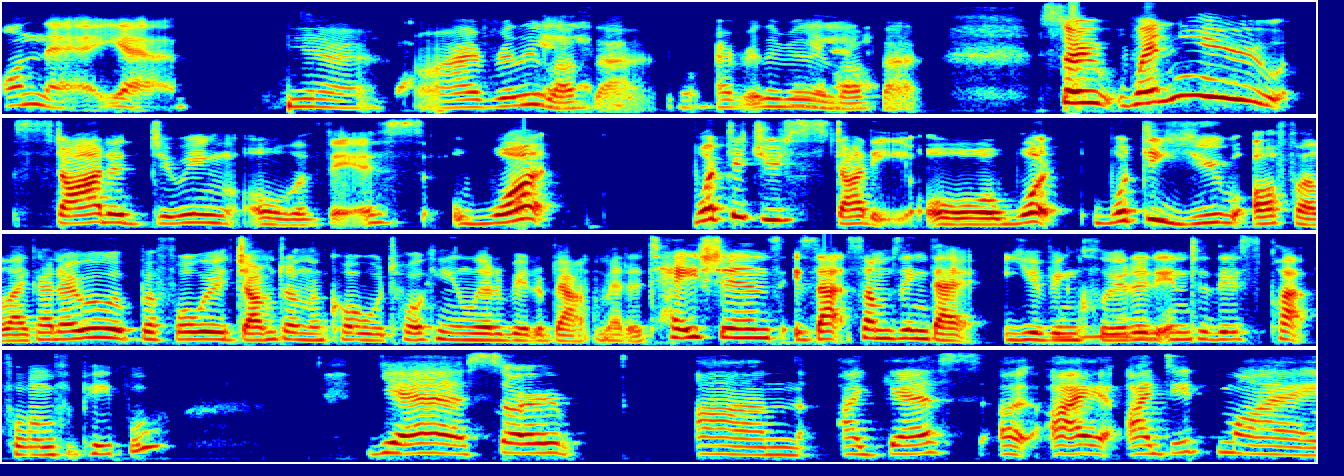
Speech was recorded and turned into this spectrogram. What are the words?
on there yeah. Yeah. Oh, i really yeah. love that. I really really yeah. love that. So when you started doing all of this what what did you study or what what do you offer like i know we were, before we jumped on the call we are talking a little bit about meditations is that something that you've included mm-hmm. into this platform for people yeah so um i guess uh, i i did my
